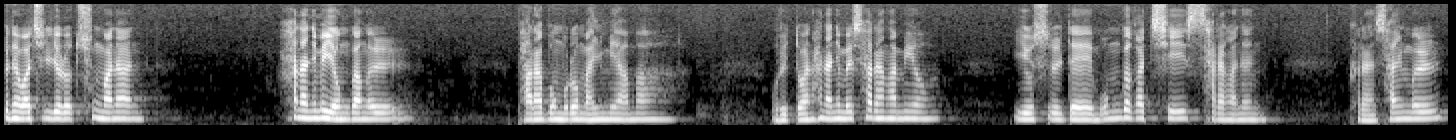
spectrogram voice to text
은혜와 진리로 충만한 하나님의 영광을 바라봄으로 말미암아 우리 또한 하나님을 사랑하며 이웃을 내 몸과 같이 사랑하는 그러한 삶을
